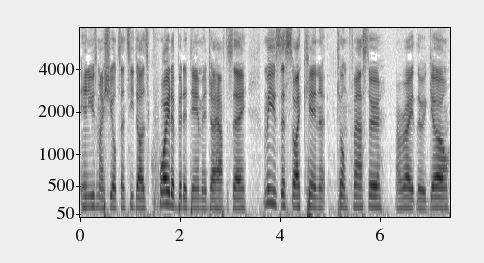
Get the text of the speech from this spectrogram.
and use my shield since he does quite a bit of damage, I have to say. Let me use this so I can kill him faster. Alright, there we go.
